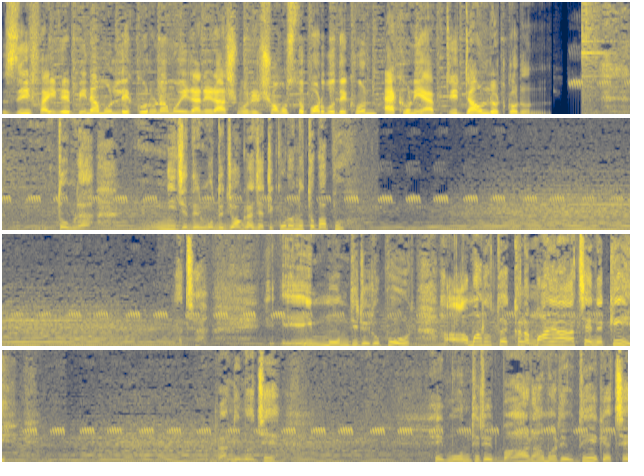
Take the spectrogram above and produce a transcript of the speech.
জি ফাইভে বিনামূল্যে করুণাময়ী রানী রাসমণির সমস্ত পর্ব দেখুন। এখনই অ্যাপটি ডাউনলোড করুন। তোমরা নিজেদের মধ্যে ঝগড়াঝাটি করো না তো, বাপু। আচ্ছা এই মন্দিরের উপর আমারও তো একখানা মায়া আছে নাকি? রানীমা যে, এই মন্দিরের বার আমারেও দিয়ে গেছে।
